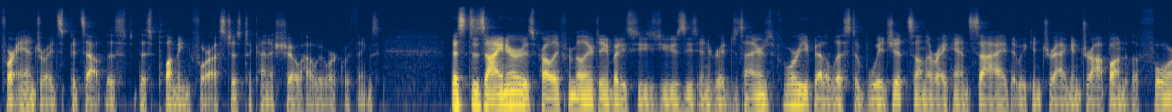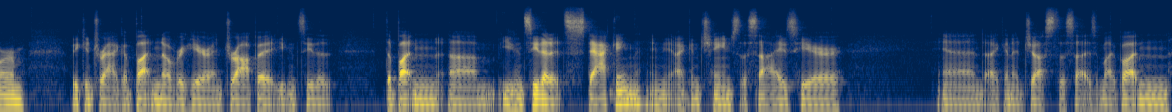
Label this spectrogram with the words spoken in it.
for Android spits out this, this plumbing for us just to kind of show how we work with things. This designer is probably familiar to anybody who's used these integrated designers before. You've got a list of widgets on the right hand side that we can drag and drop onto the form. We can drag a button over here and drop it. You can see that the button, um, you can see that it's stacking and I can change the size here and I can adjust the size of my button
